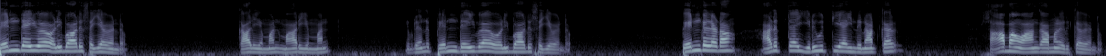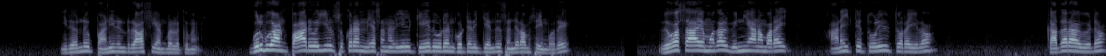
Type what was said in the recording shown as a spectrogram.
பெண் தெய்வ வழிபாடு செய்ய வேண்டும். காளியம்மன் மாரியம்மன் இப்படி வந்து பெண் தெய்வ வழிபாடு செய்ய வேண்டும். பெண்களிடம் அடுத்த இருபத்தி ஐந்து நாட்கள் சாபம் வாங்காமல் இருக்க வேண்டும். இது வந்து பன்னிரெண்டு ராசி அன்பர்களுக்குமே. குருபகான் பார்வையில் சுக்கரன் நேச நிலையில் கேதுவுடன் கூட்டணி சேர்ந்து சஞ்சாரம் செய்யும்போது விவசாயம் முதல் விஞ்ஞானம் வரை அனைத்து தொழில்துறையிலும் கதறவிடும்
